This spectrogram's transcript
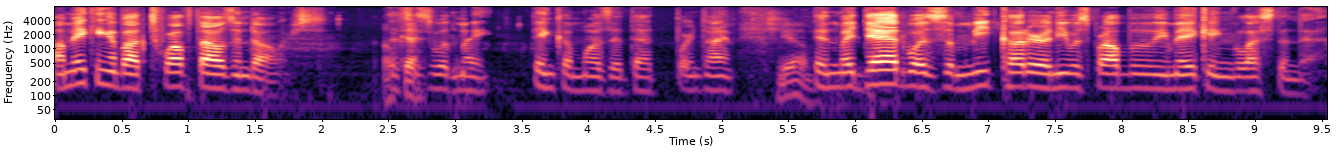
I'm making about twelve thousand dollars. This Okay. is what my income was at that point in time. Yeah. And my dad was a meat cutter, and he was probably making less than that.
